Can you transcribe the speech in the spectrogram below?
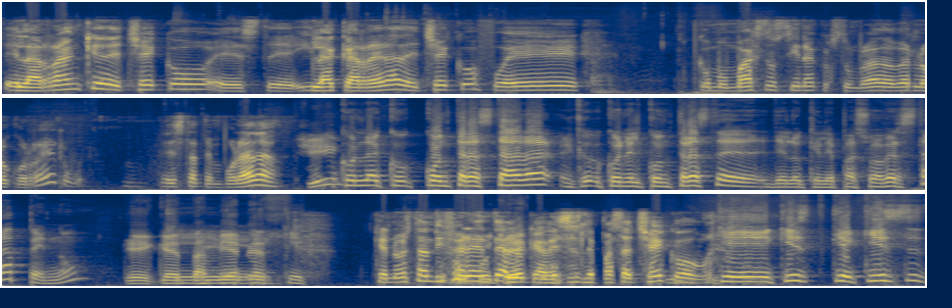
el arranque de Checo este, y la carrera de Checo fue como Max nos tiene acostumbrado a verlo correr esta temporada. Sí, Con la co- contrastada, co- con el contraste de, de lo que le pasó a Verstappen, ¿no? que, que Que- también es. que- Que no es tan diferente a lo que a veces le pasa a Checo. güey. que, que, es- que, que es-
